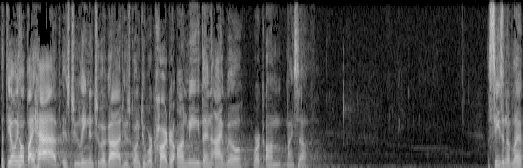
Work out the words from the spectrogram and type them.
That the only hope I have is to lean into a God who's going to work harder on me than I will work on myself. The season of Lent,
